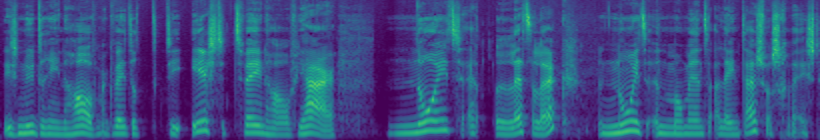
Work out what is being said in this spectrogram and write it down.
die is nu 3,5. Maar ik weet dat ik die eerste 2,5 jaar nooit, letterlijk, nooit een moment alleen thuis was geweest.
